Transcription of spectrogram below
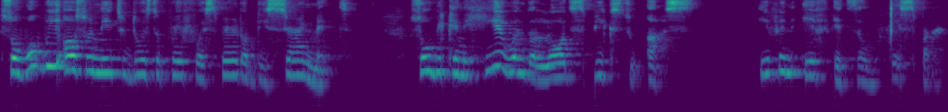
So, what we also need to do is to pray for a spirit of discernment so we can hear when the Lord speaks to us, even if it's a whisper.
